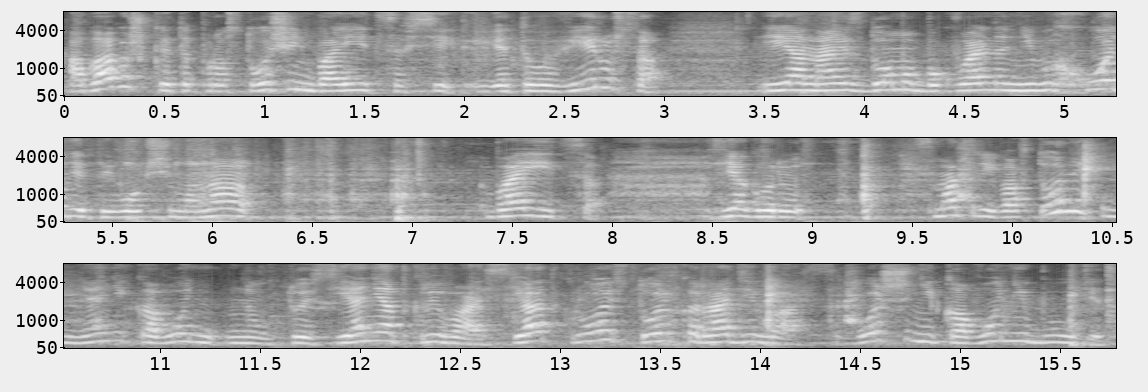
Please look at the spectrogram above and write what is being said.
а бабушка это просто очень боится все, этого вируса, и она из дома буквально не выходит, и, в общем, она боится. Я говорю, смотри, во вторник у меня никого, ну, то есть я не открываюсь, я откроюсь только ради вас, больше никого не будет.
